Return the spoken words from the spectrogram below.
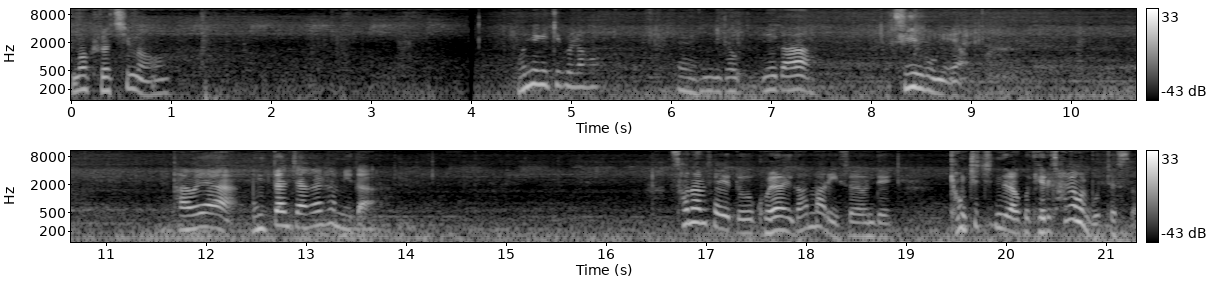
뭐, 그렇지 뭐. 원영이 찍으려고? 네, 얘가, 주인공이에요. 바우야 몸단장을 합니다. 서남사에도 고양이가 한 마리 있어요. 근데 경치 찍느라고 걔를 촬영을 못했어.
